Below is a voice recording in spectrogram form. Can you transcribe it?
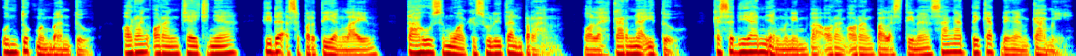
untuk membantu orang-orang Chechnya tidak seperti yang lain, tahu semua kesulitan perang. Oleh karena itu, kesedihan yang menimpa orang-orang Palestina sangat dekat dengan kami,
